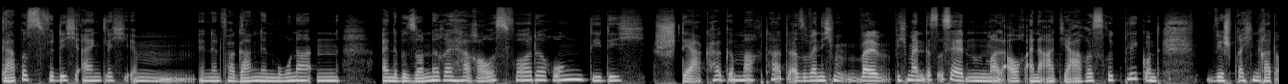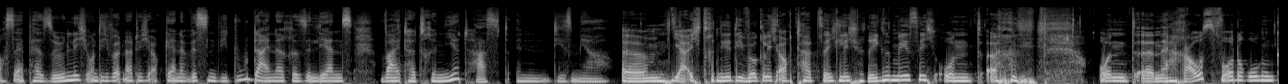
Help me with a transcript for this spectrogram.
Gab es für dich eigentlich im, in den vergangenen Monaten eine besondere Herausforderung, die dich stärker gemacht hat? Also wenn ich, weil ich meine, das ist ja nun mal auch eine Art Jahresrückblick und wir sprechen gerade auch sehr persönlich und ich würde natürlich auch gerne wissen, wie du deine Resilienz weiter trainiert hast in diesem Jahr. Ähm, ja, ich trainiere die wirklich auch tatsächlich regelmäßig und äh, und äh, eine Herausforderung,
